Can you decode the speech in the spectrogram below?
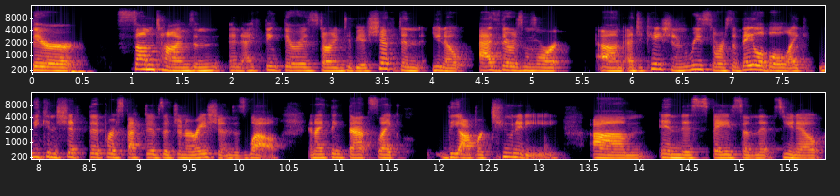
there sometimes and and i think there is starting to be a shift and you know as there's more um, education and resource available, like we can shift the perspectives of generations as well. And I think that's like the opportunity um, in this space, and that's you know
